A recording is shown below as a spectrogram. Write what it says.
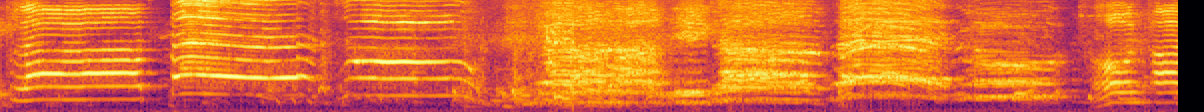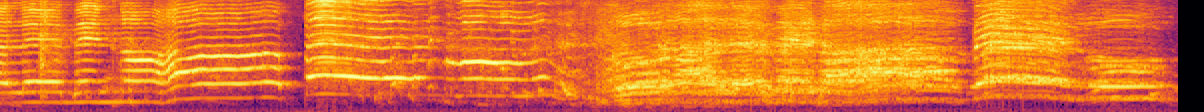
die Klappe zu! Ja, mach die Klappe zu! Und alle Männer haben Ruhe! Und alle Männer haben Ruhe!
